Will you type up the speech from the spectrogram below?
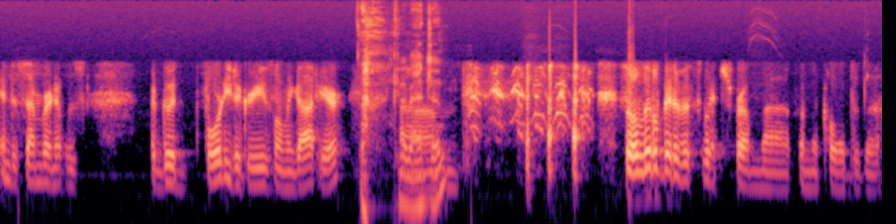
in December, and it was a good 40 degrees when we got here. Can you imagine. So a little bit of a switch from uh, from the cold to the,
